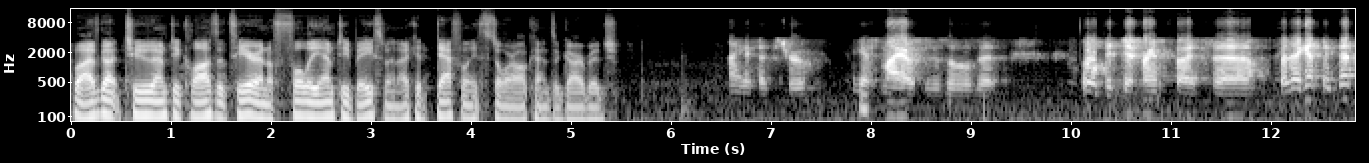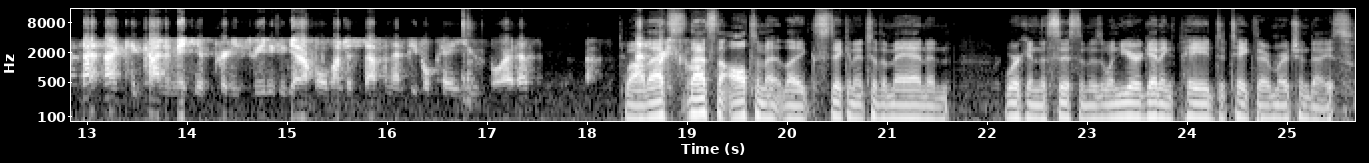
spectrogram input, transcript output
Well, I've got two empty closets here and a fully empty basement. I could definitely store all kinds of garbage. I guess that's true. I guess my house is a little bit, a little bit different, but uh, but I guess like that that that could kind of make it pretty sweet if you get a whole bunch of stuff and then people pay you for it. That's Well, That's that's pretty that's, the ultimate like sticking it to the man and working the system is when you're getting paid to take their merchandise.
